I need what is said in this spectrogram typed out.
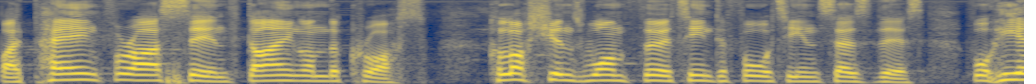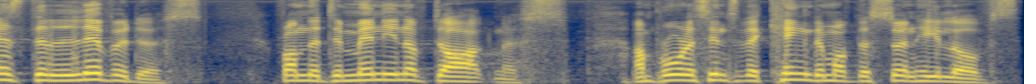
By paying for our sins, dying on the cross. Colossians 1 13 to 14 says this For he has delivered us from the dominion of darkness and brought us into the kingdom of the Son he loves,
